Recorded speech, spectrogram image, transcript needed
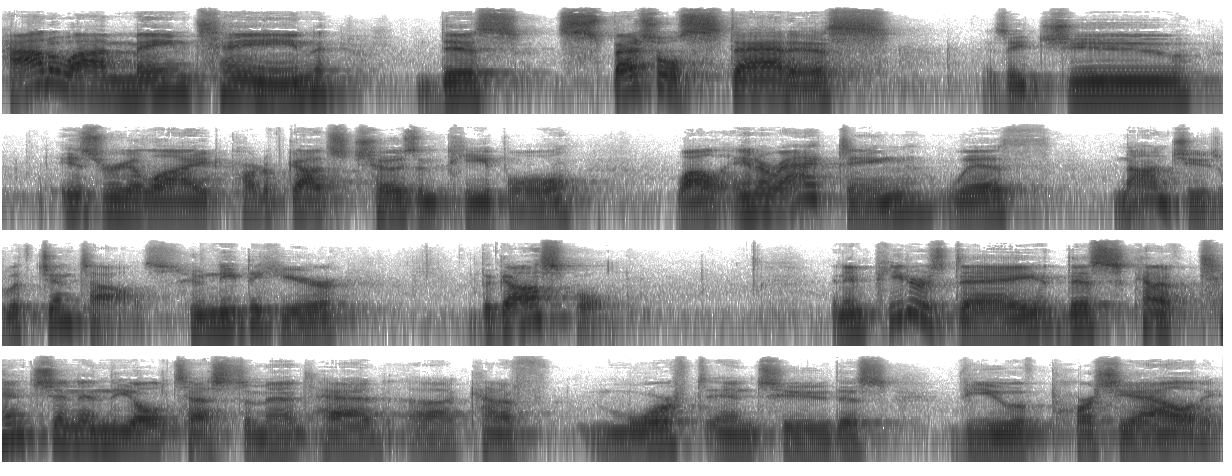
how do I maintain this special status as a Jew, Israelite, part of God's chosen people, while interacting with non Jews, with Gentiles who need to hear the gospel. And in Peter's day, this kind of tension in the Old Testament had uh, kind of morphed into this view of partiality.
